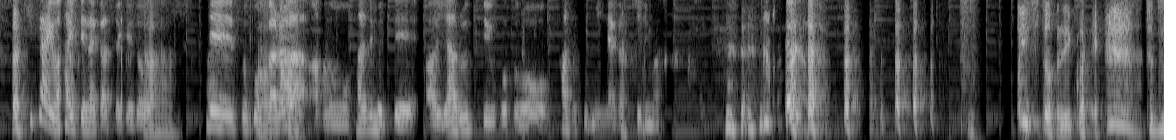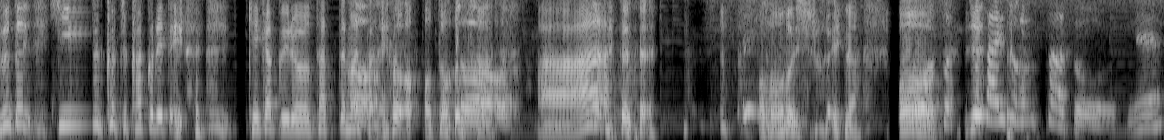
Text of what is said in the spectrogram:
機械は入ってなかったけど、あで、そこから、あの、初めて、あ、やるっていうことを家族みんなが知りました。すごいストーリー、これ、ちょっとずっとひずっこちょ隠れて、計画いろいろ立ってましたね、おお父さん。ああ、面白いな。そう。それが最初のスタートですね。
